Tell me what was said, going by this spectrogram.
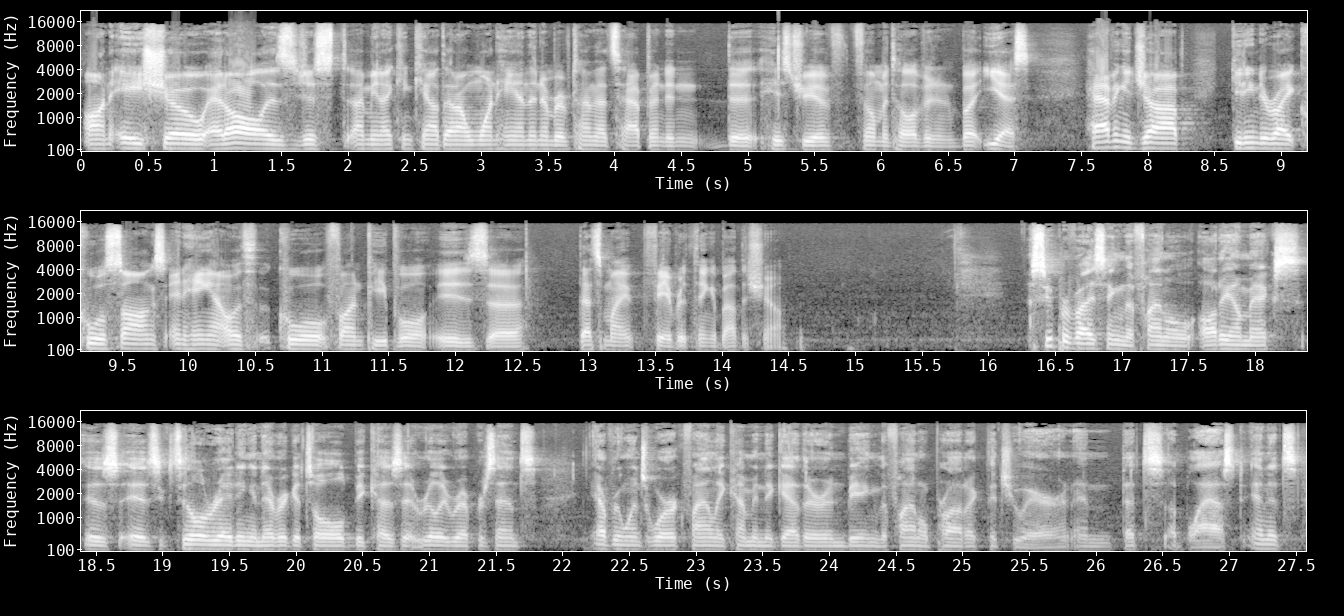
on a show at all is just I mean I can count that on one hand the number of times that's happened in the history of film and television. But yes, having a job, getting to write cool songs, and hang out with cool, fun people is uh, that's my favorite thing about the show. Supervising the final audio mix is, is exhilarating and never gets old because it really represents everyone's work finally coming together and being the final product that you air, and that's a blast. And it's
